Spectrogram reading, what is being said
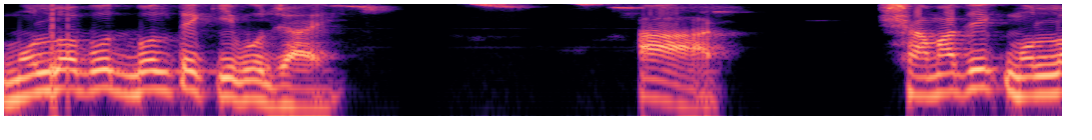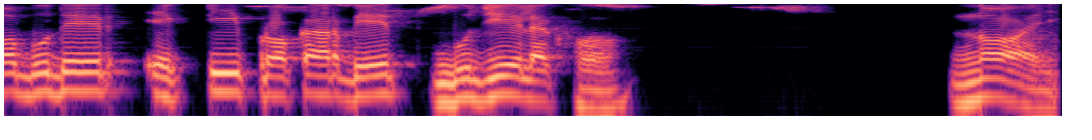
মূল্যবোধ বলতে কি বোঝায়? আট, সামাজিক মূল্যবোধের একটি প্রকারভেদ বুঝিয়ে লেখো। নয়,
